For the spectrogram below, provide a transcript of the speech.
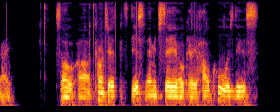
right? So uh, currently it's this. Let me say, okay, how cool is this?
